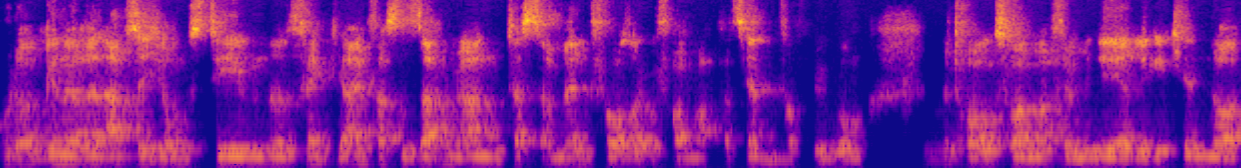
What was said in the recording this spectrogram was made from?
oder generell Absicherungsthemen. Das fängt die einfachsten Sachen an, Testament, Vorsorgevollmacht, Patientenverfügung, Betreuungsvollmacht für minderjährige Kinder.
